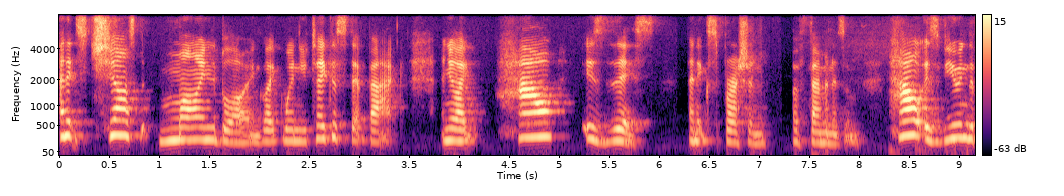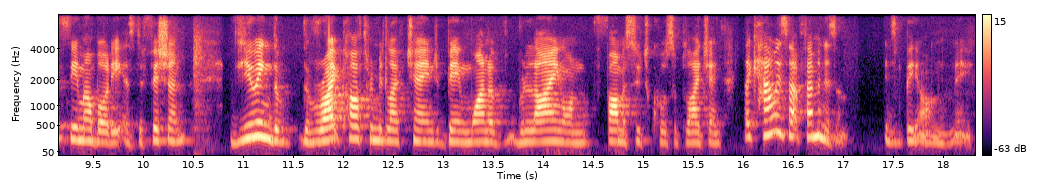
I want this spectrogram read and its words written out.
And it's just mind blowing. Like when you take a step back and you're like, how is this? an expression of feminism? How is viewing the female body as deficient, viewing the, the right path through midlife change being one of relying on pharmaceutical supply chains? Like, how is that feminism? It's beyond me.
